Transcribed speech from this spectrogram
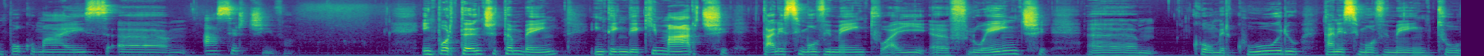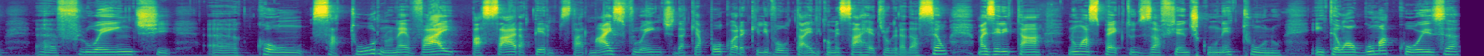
um pouco mais uh, assertiva. Importante também entender que Marte está nesse movimento aí uh, fluente com Mercúrio, está nesse movimento fluente uh, com Saturno, né? Vai passar a ter estar mais fluente daqui a pouco, a hora que ele voltar, ele começar a retrogradação, mas ele está num aspecto desafiante com Netuno. Então alguma coisa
